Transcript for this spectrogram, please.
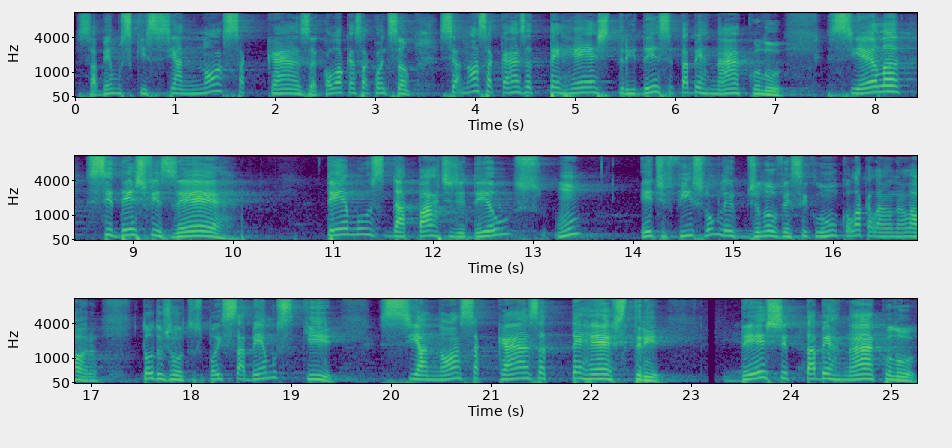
Sabemos que se a nossa casa, coloca essa condição, se a nossa casa terrestre desse tabernáculo, se ela se desfizer, temos da parte de Deus um edifício. Vamos ler de novo o versículo 1, coloca lá, Ana Laura, todos juntos. Pois sabemos que se a nossa casa terrestre deste tabernáculo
